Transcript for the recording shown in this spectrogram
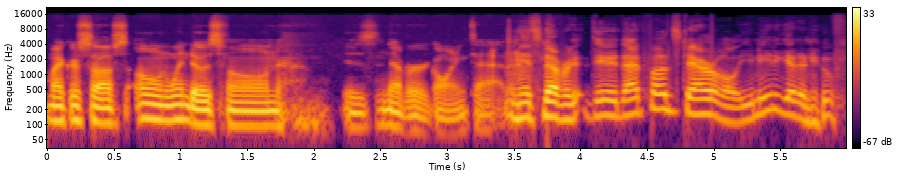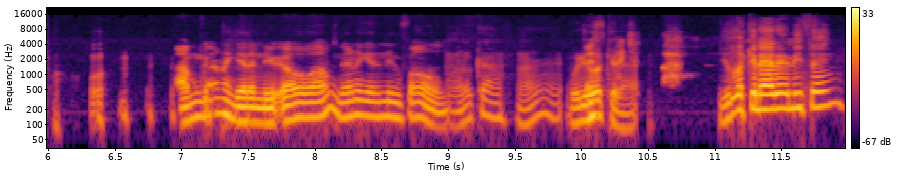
Microsoft's own Windows phone is never going to happen. It's never, dude. That phone's terrible. You need to get a new phone. I'm gonna get a new. Oh, I'm gonna get a new phone. Okay. All right. What are you It's- looking at? You looking at anything?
